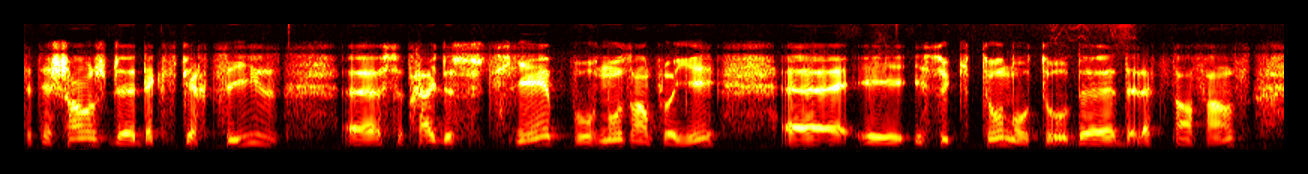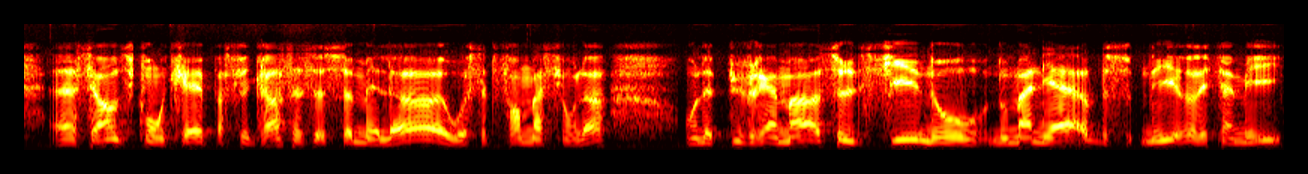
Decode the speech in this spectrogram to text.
cet échange d'expertise, euh, ce travail de soutien pour nos employés euh, et, ceux qui tournent autour de, la petite enfance, c'est rendu concret parce que grâce à ce sommet-là ou à cette formation-là, on a pu vraiment solidifier nos, nos, manières de soutenir les familles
